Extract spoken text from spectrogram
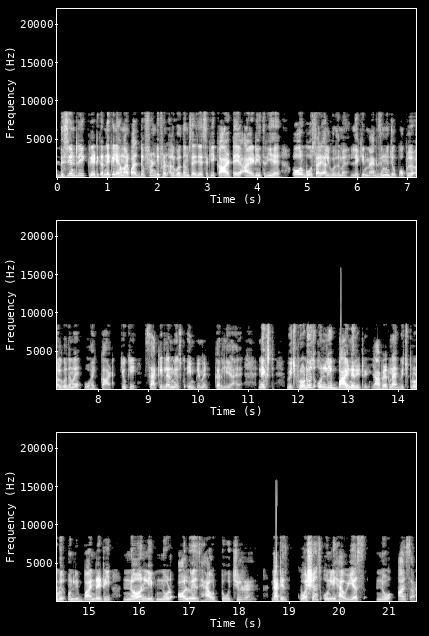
decision tree create करने के लिए हमारे पास डिफरेंट डिफरेंट एल्गोरिथम्स है, जैसे कि कार्ट है आई डी थ्री है और बहुत सारे एल्गोरिदम है, लेकिन मैक्सिमम जो पॉपुलर एल्गोरिदम है वो है कार्ट क्योंकि सैकिट लर्न में उसको इंप्लीमेंट कर लिया है। Next which produce only binary tree यहाँ पे रखना है which produce only binary tree non leaf node always have two children that is question only have yes no answer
